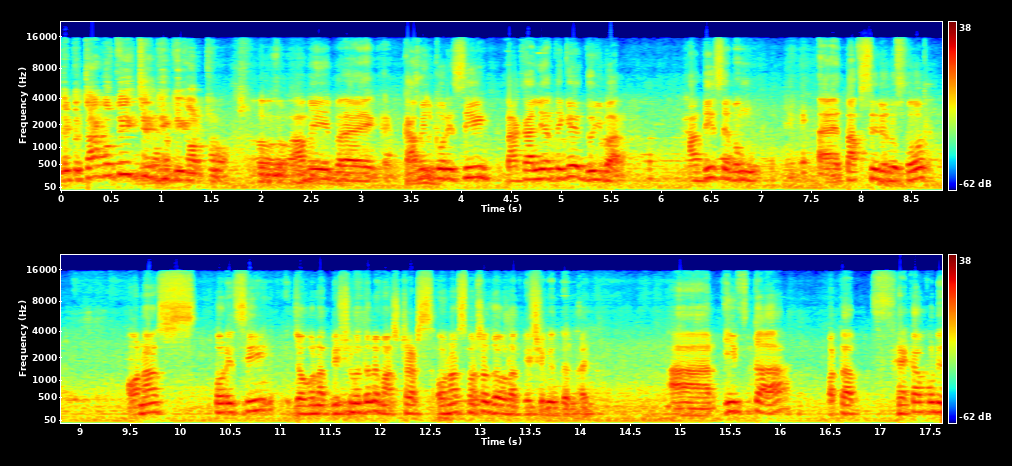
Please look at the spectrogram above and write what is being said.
যেটা জাগতিক যে ডিগ্রি অর্জন আমি কামিল করেছি ঢাকালিয়া থেকে দুইবার। হাদিস এবং তাফসিরের উপর। অনার্স করেছি জগন্নাথ বিশ্ববিদ্যালয় মাস্টার্স অনার্স মাস্টার জগন্নাথ বিশ্ববিদ্যালয়। আর ইফতা অর্থাৎ ফেকা পড়ে,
